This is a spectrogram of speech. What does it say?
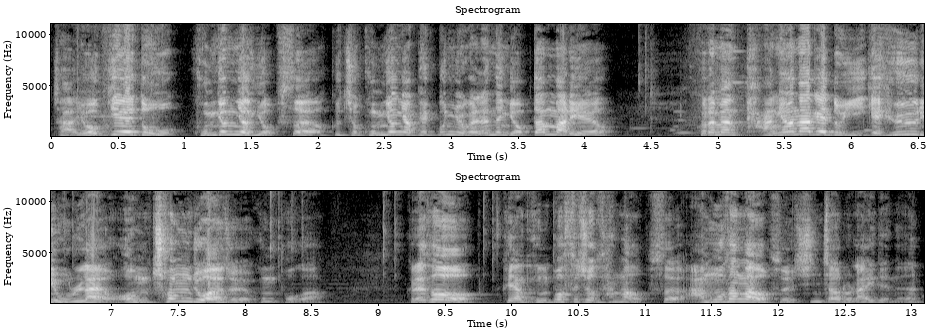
자, 여기에도 공격력이 없어요. 그쵸? 공격력 100분율 관련된 게 없단 말이에요. 그러면 당연하게도 이게 효율이 올라요. 엄청 좋아져요, 공포가. 그래서 그냥 공포 쓰셔도 상관없어요. 아무 상관없어요, 진짜로 라이드는.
